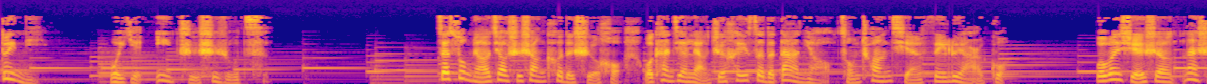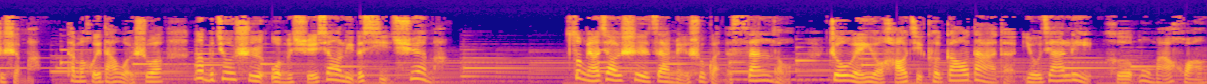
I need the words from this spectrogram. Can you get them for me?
对你，我也一直是如此。在素描教室上课的时候，我看见两只黑色的大鸟从窗前飞掠而过。我问学生那是什么，他们回答我说：“那不就是我们学校里的喜鹊吗？”素描教室在美术馆的三楼，周围有好几棵高大的尤加利和木麻黄，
